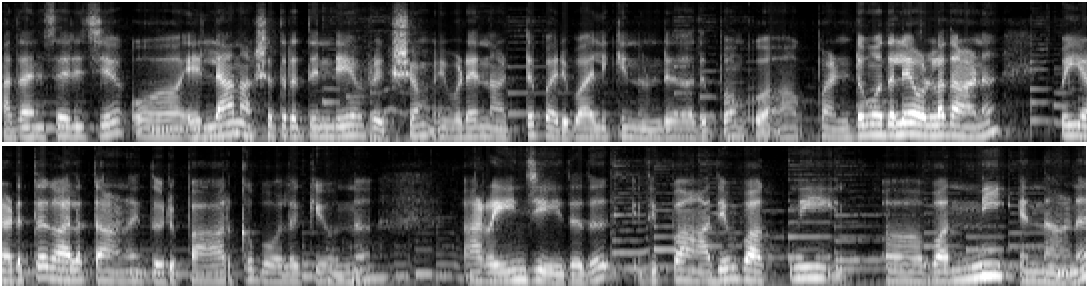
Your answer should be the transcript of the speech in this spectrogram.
അതനുസരിച്ച് എല്ലാ നക്ഷത്രത്തിന്റെയും വൃക്ഷം ഇവിടെ നട്ട് പരിപാലിക്കുന്നുണ്ട്. അതിപ്പം പണ്ട് മുതലേ ഉള്ളതാണ്. ഇപ്പോൾ ഈ അടുത്ത കാലത്താണ് ഇതൊരു പാർക്ക് പോലൊക്കെ ഒന്ന് അറേഞ്ച് ചെയ്തത്. ഇതിപ്പോൾ ആദ്യം വഗ്നി വന്നി എന്നാണ്.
